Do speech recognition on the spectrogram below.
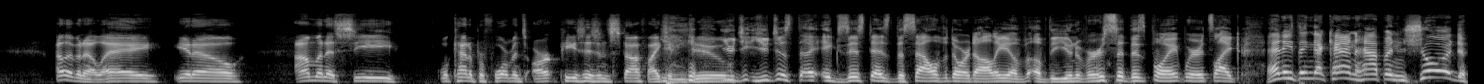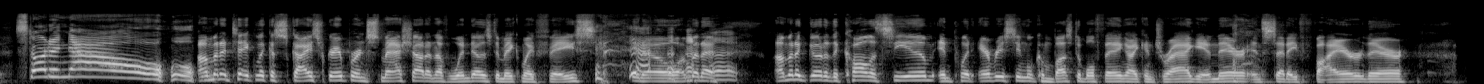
I live in LA, you know. I'm gonna see what kind of performance art pieces and stuff I can do. You you just uh, exist as the Salvador Dali of, of the universe at this point, where it's like anything that can happen should starting now. I'm gonna take like a skyscraper and smash out enough windows to make my face. You know, I'm gonna I'm gonna go to the Coliseum and put every single combustible thing I can drag in there and set a fire there.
